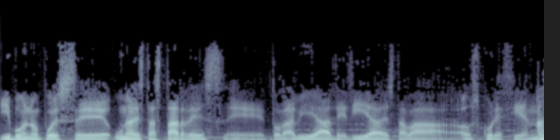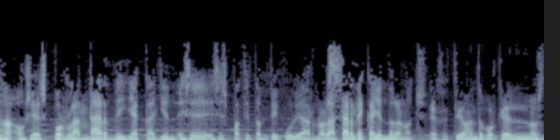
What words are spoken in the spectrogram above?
y bueno, pues eh, una de estas tardes, eh, todavía de día, estaba oscureciendo. Ajá, o sea, es por la tarde ya cayendo, ese, ese espacio tan peculiar, ¿no? La tarde cayendo la noche. Efectivamente, porque él nos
